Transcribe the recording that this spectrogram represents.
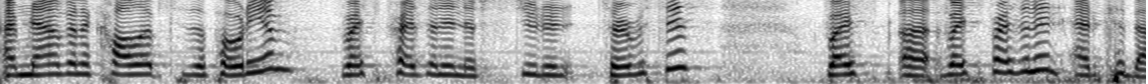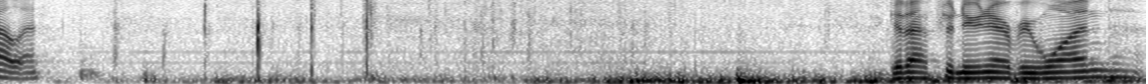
I'm now going to call up to the podium Vice President of Student Services, Vice, uh, Vice President Ed Cabellon. Good afternoon, everyone.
